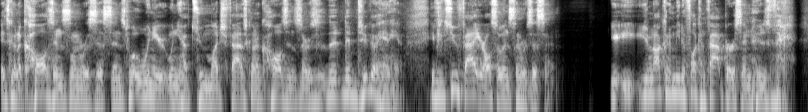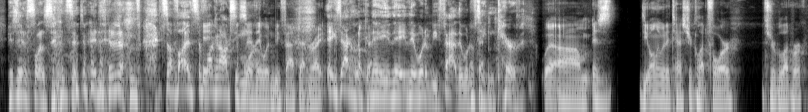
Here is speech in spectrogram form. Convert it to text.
It's going to cause insulin resistance. When you're when you have too much fat, it's going to cause insulin resistance. The, the two go hand in hand. If you're too fat, you're also insulin resistant. You, you- you're not going to meet a fucking fat person who's who's insulin sensitive. it's a it's a fucking oxymoron. said they wouldn't be fat then, right? Exactly. Okay. They they they wouldn't be fat. They would have Okay. taken care of it. Well, um, is the only way to test your GLUT4 through blood work?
